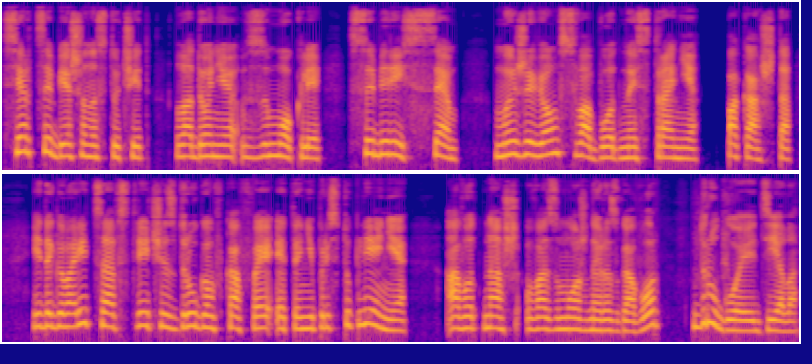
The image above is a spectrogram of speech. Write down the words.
Сердце бешено стучит, ладони взмокли. Соберись, Сэм, мы живем в свободной стране. Пока что. И договориться о встрече с другом в кафе — это не преступление — а вот наш возможный разговор — другое дело.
